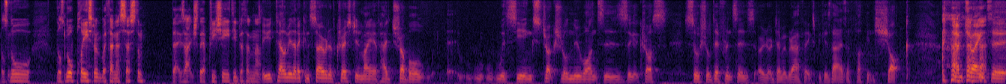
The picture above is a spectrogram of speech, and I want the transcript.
There's no there's no placement within a system that is actually appreciated within that. Are you telling me that a conservative Christian might have had trouble uh, with seeing structural nuances across social differences or, or demographics? Because that is a fucking shock. I'm trying to.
